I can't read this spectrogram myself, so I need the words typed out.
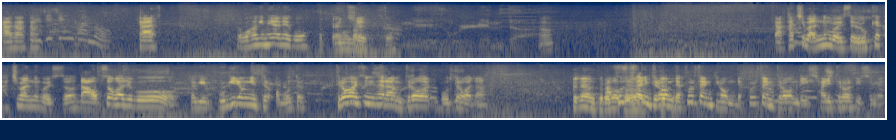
가 가가. 대지진 감옥 자 요거 확인해야 되고. 백라이트 자 같이 맞는 거 있어. 이렇게 같이 맞는 거 있어. 나 없어가지고 저기 무기령님 들어 어, 못 들어 들어갈 수 있는 사람 들어가 못 들어가잖아. 그냥 아, 들어가 풀타임 들어가면 돼 풀타임 들어가면 돼. 풀타임 들어가면 돼. 자리 들어갈 수 있으면.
